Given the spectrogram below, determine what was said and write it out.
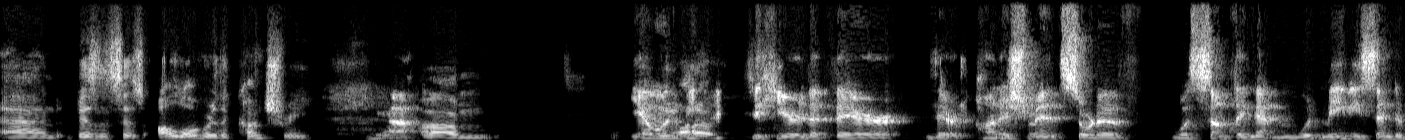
and businesses all over the country, yeah. Um, yeah, it would be of, to hear that their their punishment sort of was something that would maybe send a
